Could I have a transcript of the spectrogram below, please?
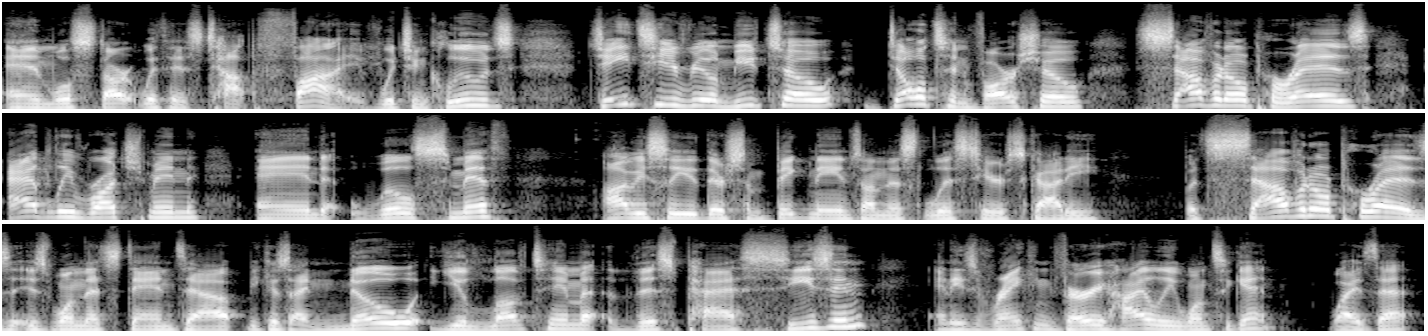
and we'll start with his top five, which includes JT Realmuto, Dalton Varsho, Salvador Perez, Adley Rutschman, and Will Smith. Obviously, there's some big names on this list here, Scotty. But Salvador Perez is one that stands out because I know you loved him this past season and he's ranking very highly once again. Why is that?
